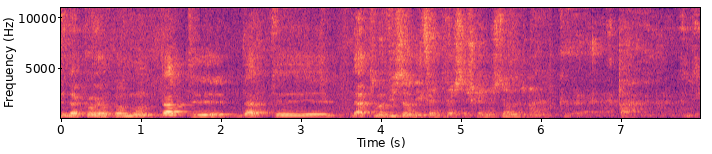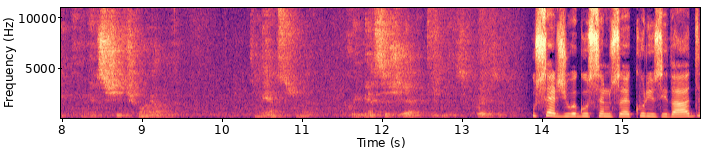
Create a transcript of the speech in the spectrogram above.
andar com ele pelo mundo dá-te dá-te dá-te uma visão diferente destas coisas todas, não é? Porque, epá, andei imensos sítios com ele, é? imensos, não é? Com imensa gente, imensa coisa. O Sérgio aguça-nos a curiosidade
